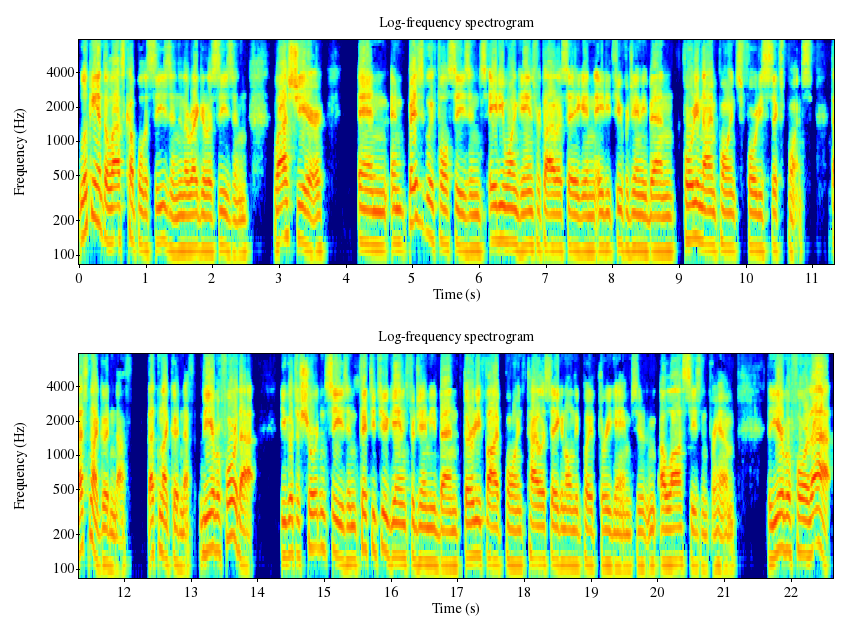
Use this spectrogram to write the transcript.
looking at the last couple of seasons in the regular season, last year, and and basically full seasons 81 games for Tyler Seguin 82 for Jamie Benn 49 points 46 points. That's not good enough. That's not good enough. The year before that you go to shortened season 52 games for Jamie Benn 35 points. Tyler Seguin only played 3 games. A lost season for him. The year before that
